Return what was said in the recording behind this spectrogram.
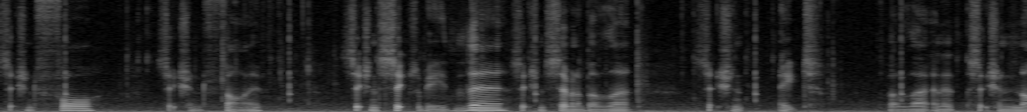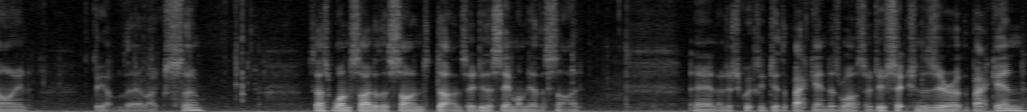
section 4, section 5, section 6 will be there, section 7 above that, section 8 above that, and then section 9 be up there like so. So that's one side of the signs done, so do the same on the other side. And I'll just quickly do the back end as well, so do section 0 at the back end,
